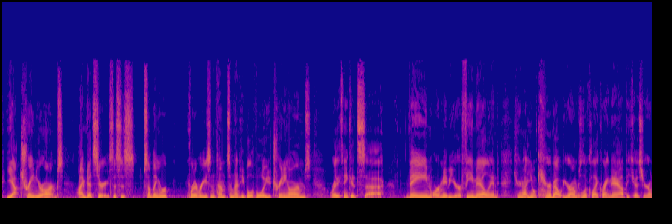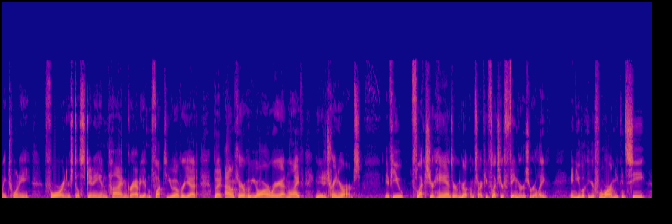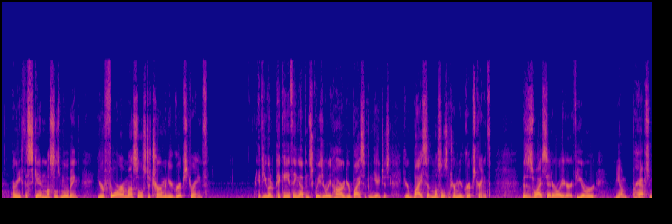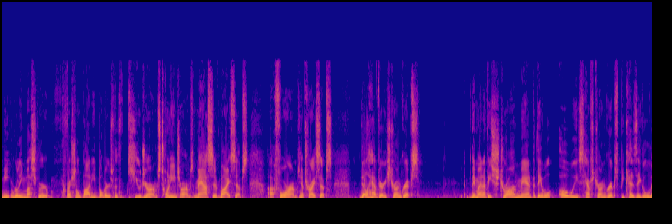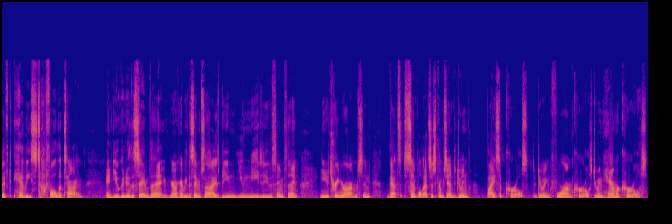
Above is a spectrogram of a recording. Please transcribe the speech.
Yeah, train your arms. I'm dead serious. This is something where, for whatever reason, sometimes people avoid training arms or they think it's uh, vain, or maybe you're a female and you're not, you don't care about what your arms look like right now because you're only 24 and you're still skinny and time and gravity haven't fucked you over yet. But I don't care who you are, where you're at in life, you need to train your arms. If you flex your hands, or I'm sorry, if you flex your fingers really, and you look at your forearm, you can see underneath the skin muscles moving. Your forearm muscles determine your grip strength. If you go to pick anything up and squeeze it really hard, your bicep engages. Your bicep muscles determine your grip strength. This is why I said earlier, if you ever, you know, perhaps meet really muscular professional bodybuilders with huge arms, 20 inch arms, massive biceps, uh, forearms, you know, triceps, they'll have very strong grips. They might not be strong man, but they will always have strong grips because they lift heavy stuff all the time. And you can do the same thing. You're not going to be the same size, but you, you need to do the same thing. You need to train your arms. And that's simple. That just comes down to doing bicep curls, to doing forearm curls, doing hammer curls,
